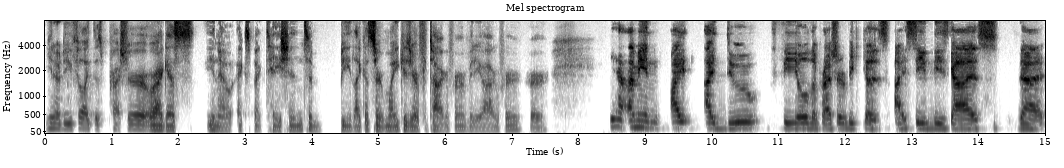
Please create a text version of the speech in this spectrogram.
you know, do you feel like this pressure, or I guess you know, expectation to be like a certain way because you're a photographer, or videographer, or yeah. I mean, I I do feel the pressure because I see these guys that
